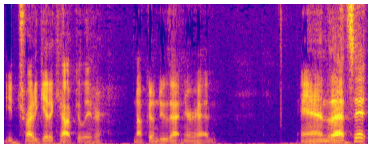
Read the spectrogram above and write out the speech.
You'd try to get a calculator. Not going to do that in your head. And that's it.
